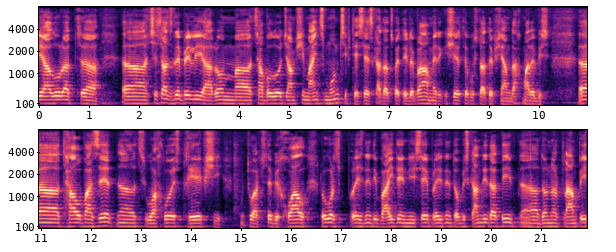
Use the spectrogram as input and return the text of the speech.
რეალურად შესაძლებელია რომ საბოლოო ჯამში მაინც მომწიფდეს ეს გადაწყვეტილება ამერიკის შეერთებულ შტატებში ამ დახმარების თაობაზე უახლოეს დღეებში. თუ არ ვწდები ხვალ როგორც პრეზიდენტი ბაიდენი ისე პრეზიდენტობის კანდიდატი დონალდ ტრამპი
